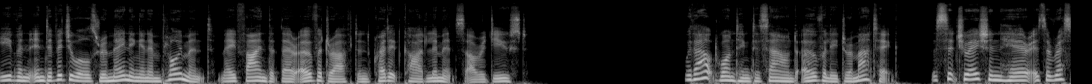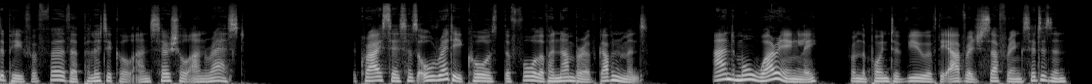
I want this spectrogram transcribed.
Even individuals remaining in employment may find that their overdraft and credit card limits are reduced. Without wanting to sound overly dramatic, the situation here is a recipe for further political and social unrest. The crisis has already caused the fall of a number of governments, and more worryingly, from the point of view of the average suffering citizen,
